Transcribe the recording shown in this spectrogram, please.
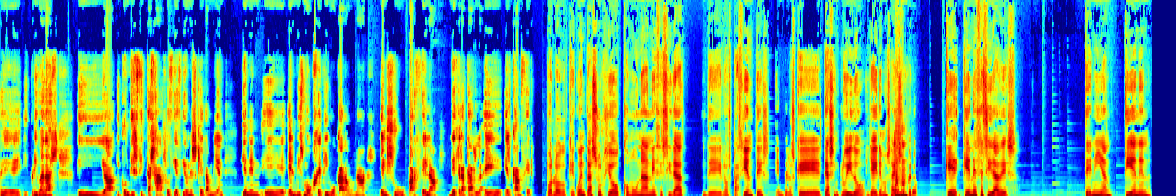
y privadas ah, y, con distintas asociaciones que también tienen el mismo objetivo, cada una en su parcela de tratar el cáncer. Por lo que cuentas, surgió como una necesidad de los pacientes, entre los que te has incluido, ya iremos a eso, pero ¿qué, necesidades tenían, tienen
